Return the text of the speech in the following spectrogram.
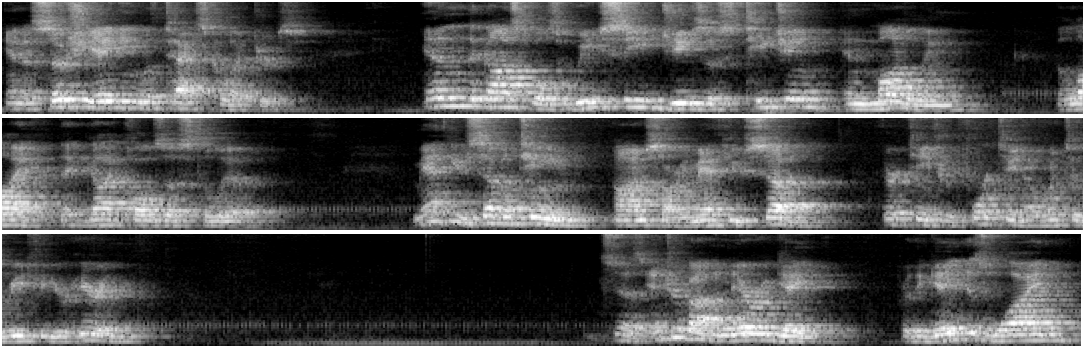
and associating with tax collectors. In the Gospels, we see Jesus teaching and modeling the life that God calls us to live. Matthew 17, oh, I'm sorry, Matthew 7, 13 through 14, I want to read for your hearing. It says, Enter by the narrow gate, for the gate is wide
